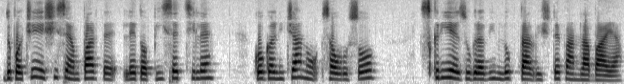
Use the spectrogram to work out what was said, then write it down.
după ce ieșise în parte letopisețile, Gogălnicianu sau Rousseau scrie zugrăvind lupta lui Ștefan la Baia.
